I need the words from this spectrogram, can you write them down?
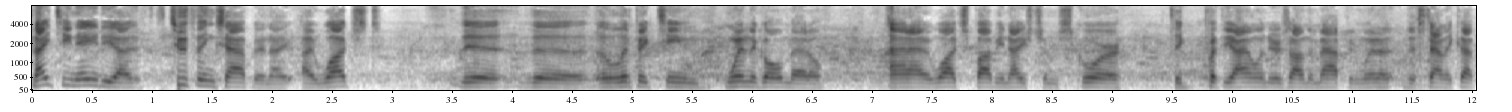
1980, uh, two things happened. I, I watched the, the Olympic team win the gold medal, and I watched Bobby Nystrom score to put the Islanders on the map and win the Stanley Cup.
